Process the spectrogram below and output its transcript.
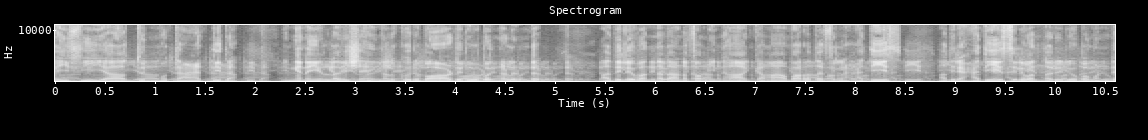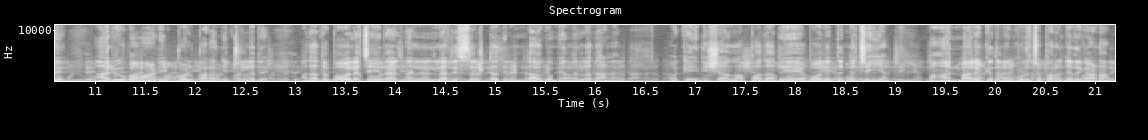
കൈഫിയാത്തുൻ ഇങ്ങനെയുള്ള വിഷയങ്ങൾക്ക് ഒരുപാട് രൂപങ്ങളുണ്ട്. അതിൽ വന്നതാണ് ഫമിൻഹ കമാ വറദ ഫിൽ ഹദീസ്. അതിൽ ഹദീസിൽ വന്നൊരു രൂപമുണ്ട്. ആ രൂപമാണ് ഇപ്പോൾ പറഞ്ഞിട്ടുള്ളത്. അത് അതുപോലെ ചെയ്താൽ നല്ല റിസൾട്ട് അതിനുണ്ടാകും എന്നുള്ളതാണ്. ഓക്കെ നിഷാല്ല അപ്പൊ അത് അതേപോലെ തന്നെ ചെയ്യാം. മഹാന്മാരൊക്കെ ഇതിനെ കുറിച്ച് പറഞ്ഞത് കാണാം.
